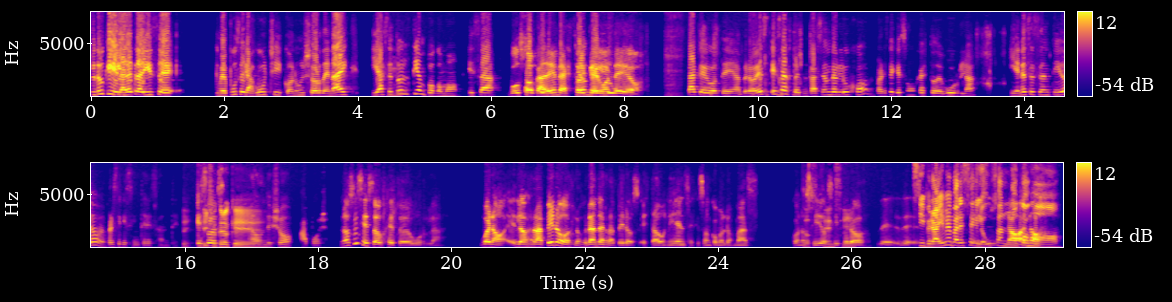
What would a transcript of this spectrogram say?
el Duki la letra dice que me puse las Gucci con un short de Nike y hace Mm. todo el tiempo como esa Buzo, cadena, estoy que goteo. Está que gotea, pero es esa ostentación del lujo me parece que es un gesto de burla y en ese sentido me parece que es interesante. Sí, sí, Eso yo es creo que... A donde yo apoyo. No sé si es objeto de burla. Bueno, eh, los raperos, los grandes raperos estadounidenses, que son como los más conocidos, sí, pero de, de Sí, pero ahí me parece que lo usan no, no, no. como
